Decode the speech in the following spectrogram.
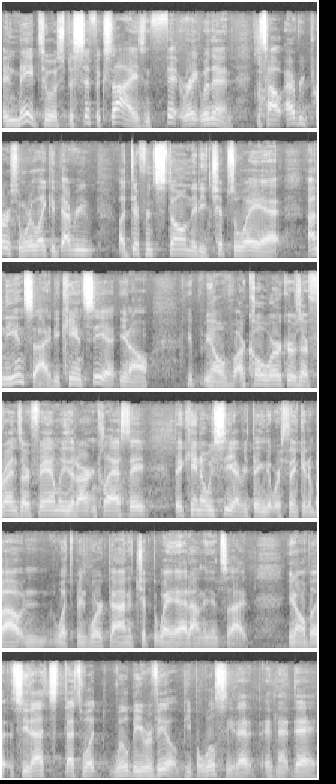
and made to a specific size and fit right within. That's how every person, we're like a, every, a different stone that he chips away at on the inside. You can't see it, you know. You, you know, our coworkers, our friends, our family that aren't in class, they, they can't always see everything that we're thinking about and what's been worked on and chipped away at on the inside. You know, but see, that's, that's what will be revealed. People will see that in that day.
